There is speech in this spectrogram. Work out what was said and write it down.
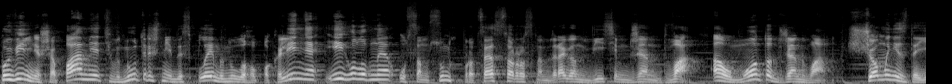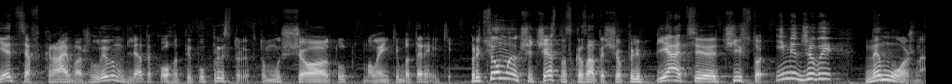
повільніша пам'ять, внутрішній дисплей минулого покоління, і головне, у Samsung процесор Snapdragon 8 Gen 2, а у Moto Gen 1. Що мені здається вкрай важливим для такого типу пристроїв, тому що тут маленькі батарейки. При цьому, якщо чесно сказати, що Flip 5 чисто іміджевий, не можна.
